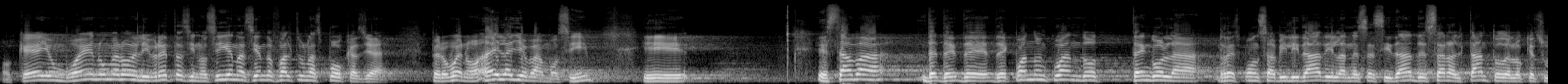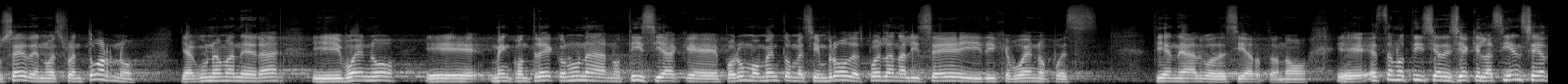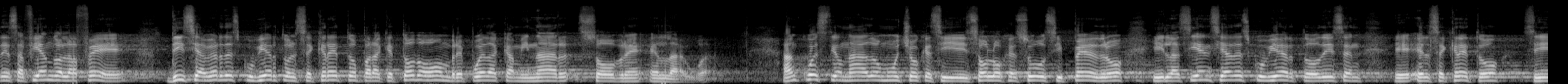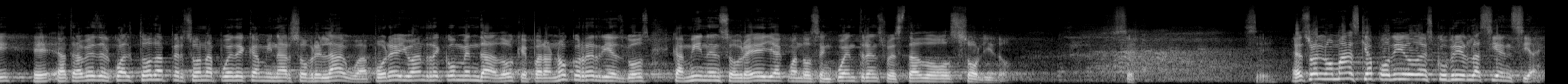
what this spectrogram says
Ok, un buen número de libretas y nos siguen haciendo falta unas pocas ya. Pero bueno, ahí la llevamos, ¿sí? Y estaba de, cuando en cuando tengo la responsabilidad y la necesidad de estar al tanto de lo que sucede en nuestro entorno, de alguna manera. Y bueno, eh, me encontré con una noticia que por un momento me cimbró, después la analicé y dije, bueno, pues tiene algo de cierto, ¿no? Eh, esta noticia decía que la ciencia desafiando a la fe dice haber descubierto el secreto para que todo hombre pueda caminar sobre el agua. Han cuestionado mucho que si solo Jesús y Pedro y la ciencia ha descubierto, dicen, eh, el secreto, ¿sí? Eh, a través del cual toda persona puede caminar sobre el agua. Por ello han recomendado que para no correr riesgos, caminen sobre ella cuando se encuentre en su estado sólido. Eso es lo más que ha podido descubrir la ciencia.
